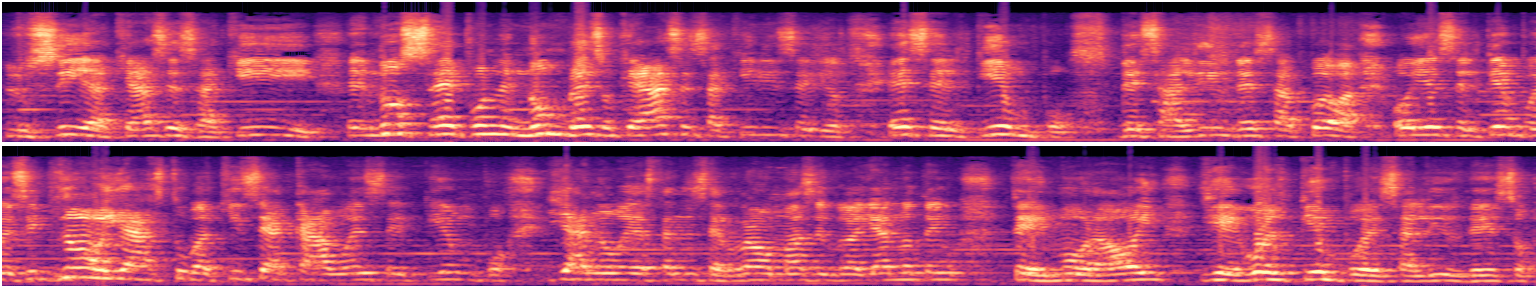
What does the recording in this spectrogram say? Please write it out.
Lucía, ¿qué haces aquí? no sé, ponle nombre eso, ¿qué haces aquí? Dice Dios. Es el tiempo de salir de esa cueva. Hoy es el tiempo de decir, no, ya estuvo aquí, se acabó ese tiempo. Ya no voy a estar encerrado más, ya no tengo temor. Hoy llegó el tiempo de salir de eso.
